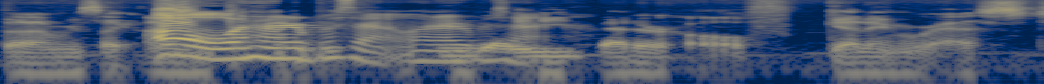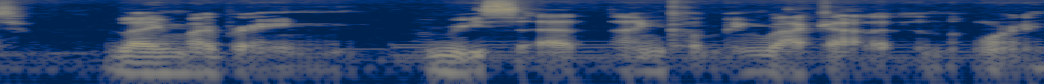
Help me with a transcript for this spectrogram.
But I'm just like, I'm oh, one hundred percent, one hundred percent. better off getting rest, letting my brain reset, and coming back at it in the morning.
